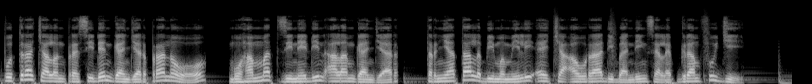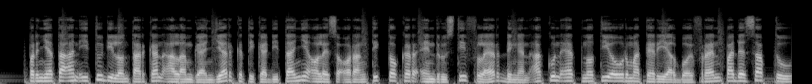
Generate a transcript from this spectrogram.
Putra calon presiden Ganjar Pranowo, Muhammad Zinedine Alam Ganjar, ternyata lebih memilih Echa Aura dibanding selebgram Fuji. Pernyataan itu dilontarkan Alam Ganjar ketika ditanya oleh seorang TikToker Andrew Stifler dengan akun @notiourmaterialboyfriend pada Sabtu,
